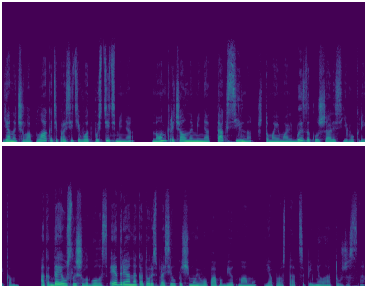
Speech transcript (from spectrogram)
Я начала плакать и просить его отпустить меня, но он кричал на меня так сильно, что мои мольбы заглушались его криком. А когда я услышала голос Эдриана, который спросил, почему его папа бьет маму, я просто оцепенела от ужаса.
